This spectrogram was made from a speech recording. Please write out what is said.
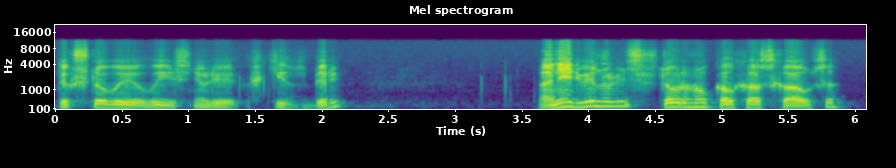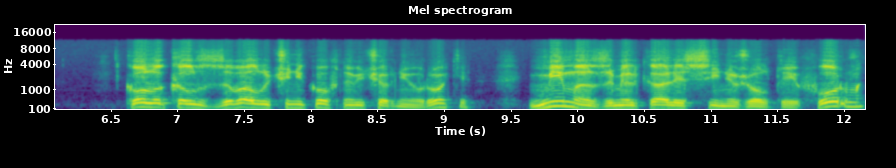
«Так что вы выяснили в Китсбери?» Они двинулись в сторону колхоз-хауса. Колокол сзывал учеников на вечерние уроки. Мимо замелькали сине-желтые формы.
